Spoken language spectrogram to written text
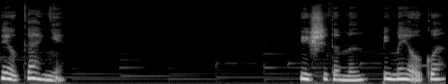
没有概念。浴室的门并没有关。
